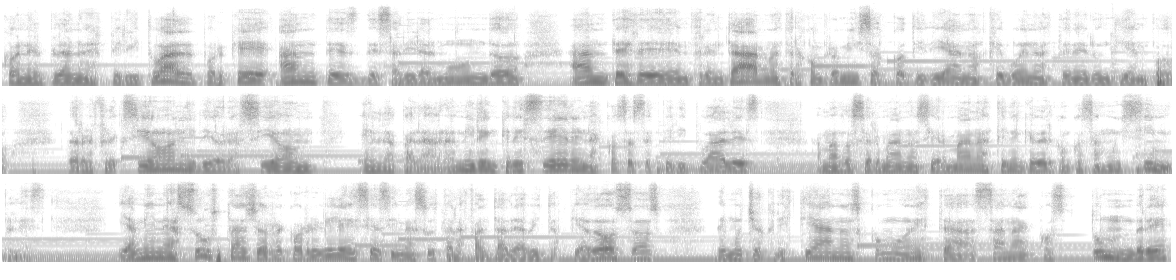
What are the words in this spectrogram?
con el plano espiritual, porque antes de salir al mundo, antes de enfrentar nuestros compromisos cotidianos, qué bueno es tener un tiempo de reflexión y de oración en la palabra. Miren, crecer en las cosas espirituales, amados hermanos y hermanas, tienen que ver con cosas muy simples. Y a mí me asusta, yo recorro iglesias y me asusta la falta de hábitos piadosos de muchos cristianos, como esta sana costumbre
